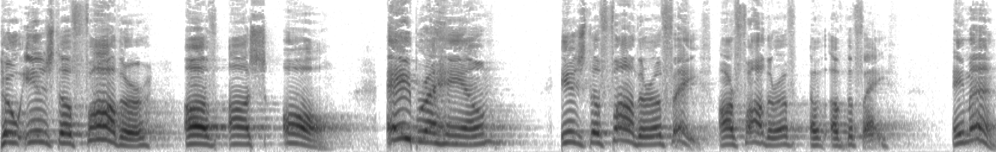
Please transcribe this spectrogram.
Who is the father of us all? Abraham is the father of faith, our father of, of, of the faith. Amen.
